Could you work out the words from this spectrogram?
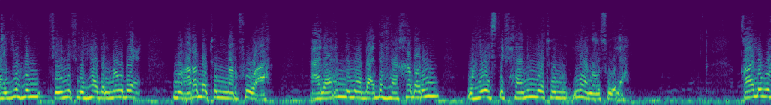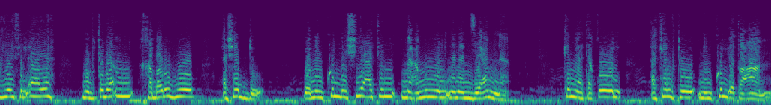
أيهم في مثل هذا الموضع معربة مرفوعة على أن ما بعدها خبر وهي استفهامية لا موصولة. قالوا وهي في الآية مبتدأ خبره أشد ومن كل شيعة معمول لننزعن. كما تقول أكلت من كل طعام.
